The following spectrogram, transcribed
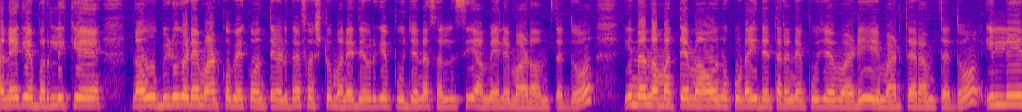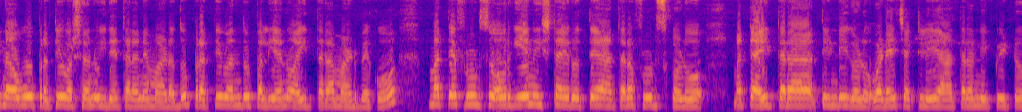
ಮನೆಗೆ ಬರಲಿಕ್ಕೆ ನಾವು ಬಿಡುಗಡೆ ಮಾಡ್ಕೋಬೇಕು ಅಂತ ಹೇಳಿದ್ರೆ ಫಸ್ಟ್ ಮನೆ ದೇವರಿಗೆ ಪೂಜೆನ ಸಲ್ಲಿಸಿ ಆಮೇಲೆ ಮಾಡೋ ಅಂಥದ್ದು. ಇನ್ನು ನಮ್ಮ ಅತ್ತೆ ಮಾವನು ಕೂಡ ಇದೇ ಥರನೇ ಪೂಜೆ ಮಾಡಿ ಮಾಡ್ತಾ ಇರೋ ಇಲ್ಲಿ ನಾವು ಪ್ರತಿ ವರ್ಷವೂ ಇದೇ ಥರನೇ ಮಾಡೋದು. ಪ್ರತಿಯೊಂದು ಪಲ್ಯನೂ ಐದು ಥರ ಮಾಡಬೇಕು. ಮತ್ತು ಫ್ರೂಟ್ಸು ಅವ್ರಿಗೆ ಏನು ಇಷ್ಟ ಇರುತ್ತೆ ಆ ಥರ ಫ್ರೂಟ್ಸ್ಗಳು ಮತ್ತು ಐದು ಥರ ತಿಂಡಿಗಳು, ವಡೆ, ಚಕ್ಲಿ, ಆ ಥರ ನಿಪ್ಪಿಟ್ಟು,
